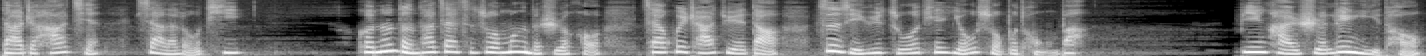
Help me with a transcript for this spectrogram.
打着哈欠下了楼梯。可能等他再次做梦的时候，才会察觉到自己与昨天有所不同吧。滨海市另一头，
